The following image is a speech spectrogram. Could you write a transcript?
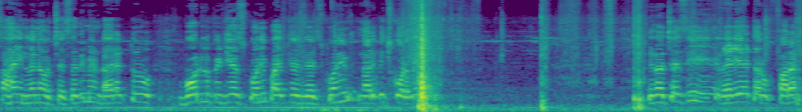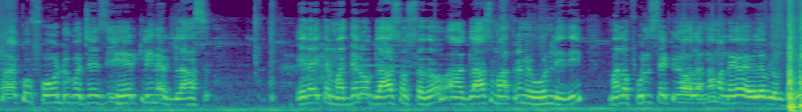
సహా ఇంట్లోనే వచ్చేస్తుంది. మేము డైరెక్ట్ బోర్డులు ఫిట్ చేసుకొని పైప్ చేసి చేసుకొని నడిపించుకోవడమే. ఇది వచ్చేసి రేడియేటర్ ఫరంట్ ట్రాక్ ఫోర్డ్కి వచ్చేసి హెయిర్ క్లీనర్ గ్లాస్ ఏదైతే మధ్యలో గ్లాస్ వస్తుందో ఆ గ్లాస్ మాత్రమే ఓన్లీ ఇది. మళ్ళీ ఫుల్ సెట్ కావాలన్నా మన దగ్గర అవైలబుల్ ఉంటుంది.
